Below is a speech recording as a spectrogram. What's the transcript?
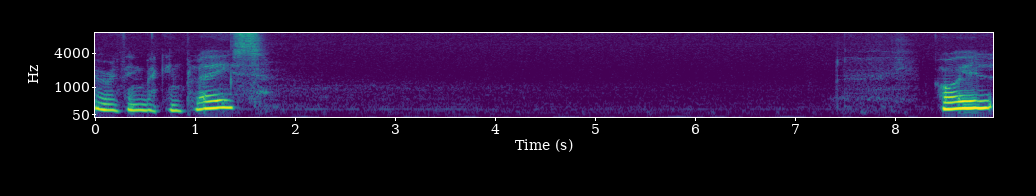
everything back in place. Oil.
